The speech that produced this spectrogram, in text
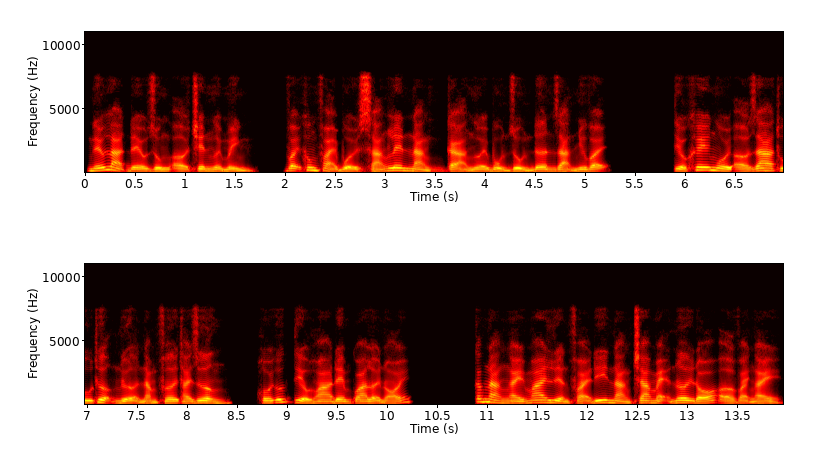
nếu là đều dùng ở trên người mình, vậy không phải buổi sáng lên nàng cả người bủn rủn đơn giản như vậy. Tiểu khê ngồi ở ra thú thượng nửa nằm phơi thái dương, hồi ức tiểu hoa đêm qua lời nói. Các nàng ngày mai liền phải đi nàng cha mẹ nơi đó ở vài ngày,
